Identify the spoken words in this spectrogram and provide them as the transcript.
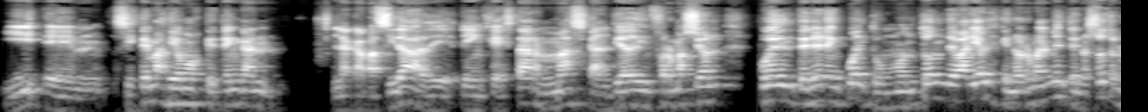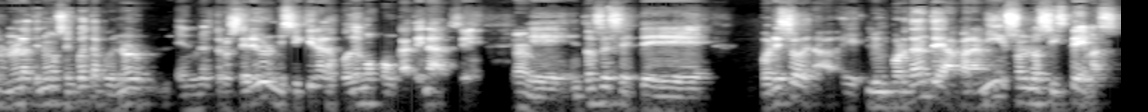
y em, sistemas, digamos, que tengan la capacidad de, ingestar más cantidad de información, pueden tener en cuenta un montón de variables que normalmente nosotros no la tenemos en cuenta porque en nuestro cerebro ni siquiera las podemos concatenar. Eh, entonces, este, por eso eh, lo importante para mí son los sistemas,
